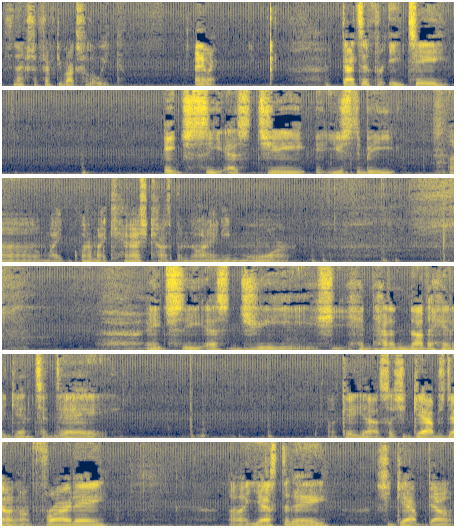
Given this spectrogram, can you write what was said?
it's an extra 50 bucks for the week. Anyway, that's it for ET. HCSG. It used to be uh, my one of my cash cows, but not anymore. HCSG. She had another hit again today. Okay, yeah, so she gaps down on Friday. Uh, yesterday, she gapped down.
